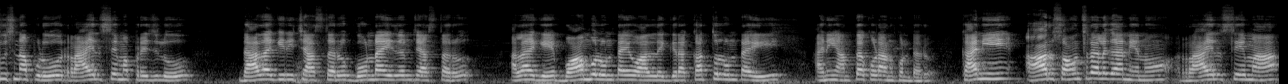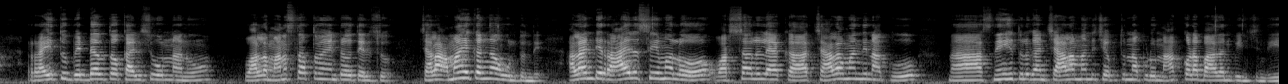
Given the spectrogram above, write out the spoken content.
చూసినప్పుడు రాయలసీమ ప్రజలు దాదాగిరి చేస్తారు గోండాయిజం చేస్తారు అలాగే బాంబులు ఉంటాయి వాళ్ళ దగ్గర కత్తులు ఉంటాయి అని అంతా కూడా అనుకుంటారు. కానీ ఆరు సంవత్సరాలుగా నేను రాయలసీమ రైతు బిడ్డలతో కలిసి ఉన్నాను. వాళ్ళ మనస్తత్వం ఏంటో తెలుసు. చాలా అమాయకంగా ఉంటుంది. అలాంటి రాయలసీమలో వర్షాలు లేక చాలామంది నాకు నా స్నేహితులు కానీ చాలామంది చెప్తున్నప్పుడు నాకు కూడా బాధ అనిపించింది.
